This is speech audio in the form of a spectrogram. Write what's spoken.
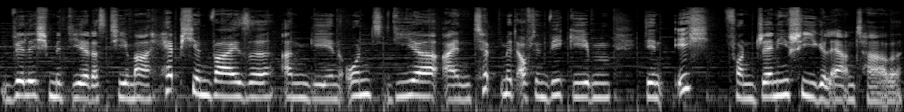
will ich mit dir das Thema häppchenweise angehen und dir einen Tipp mit auf den Weg geben, den ich von Jenny Shi gelernt habe.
